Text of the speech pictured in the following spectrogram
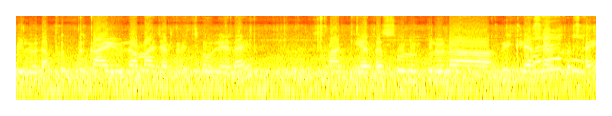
पिलूला. फक्त कायूला माझ्याकडे ठेवलेला आहे. बाकी आता सोनू पिलूला विकल्यासारखंच आहे.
